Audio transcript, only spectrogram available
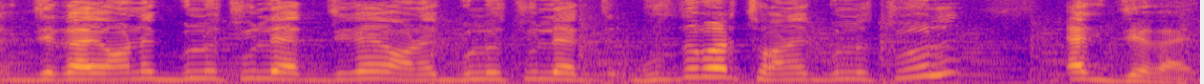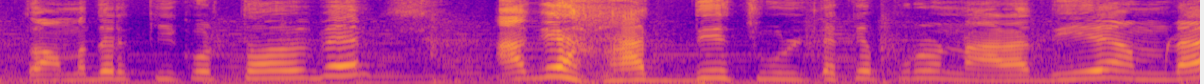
এক জায়গায়, অনেকগুলো চুল এক জায়গায়, অনেকগুলো চুল এক বুঝতে পারছ? অনেকগুলো চুল এক জায়গায়। তো আমাদের কি করতে হবে? আগে হাত দিয়ে চুলটাকে পুরো নাড়া দিয়ে আমরা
